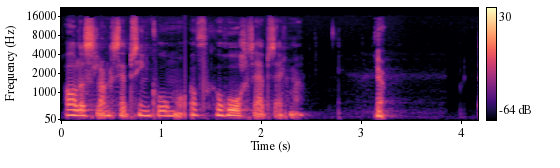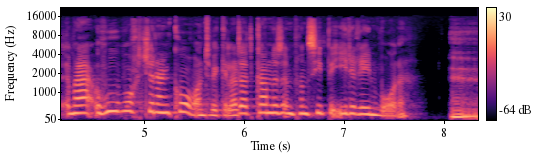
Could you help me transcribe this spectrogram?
alles langs heb zien komen of gehoord heb, zeg maar. Ja. Maar hoe word je dan core-ontwikkelaar? Dat kan dus in principe iedereen worden. Uh,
